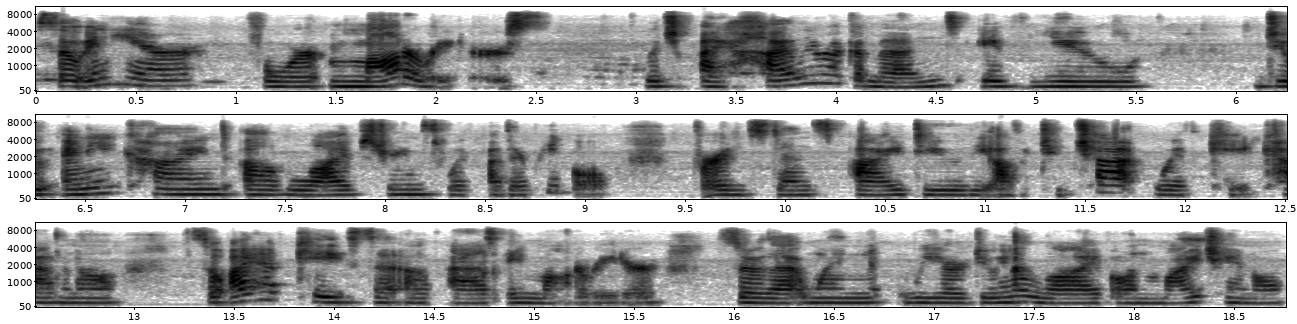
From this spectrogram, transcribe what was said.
So in here for moderators, which I highly recommend if you do any kind of live streams with other people. For instance, I do the AuthorTube chat with Kate Kavanaugh so I have Kate set up as a moderator so that when we are doing a live on my channel,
